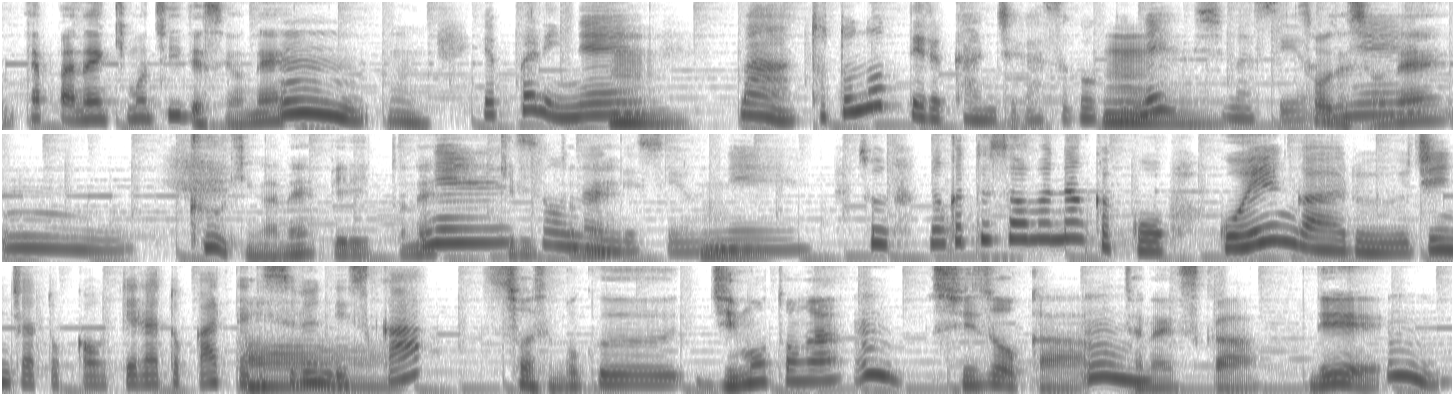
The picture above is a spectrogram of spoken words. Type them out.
ん。やっぱね気持ちいいですよね、うん。うん。やっぱりうね、んまあ、整ってる感じがすごくね、うん。しますよね。そうですよね。うん。空気がねピリッとねねキリッとそうなんですよね。そう中田さんはなんかこうご縁がある神社とかお寺とかあったりするんですか？そうですね。僕地元がうん。静岡じゃないですか、で、まうん。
